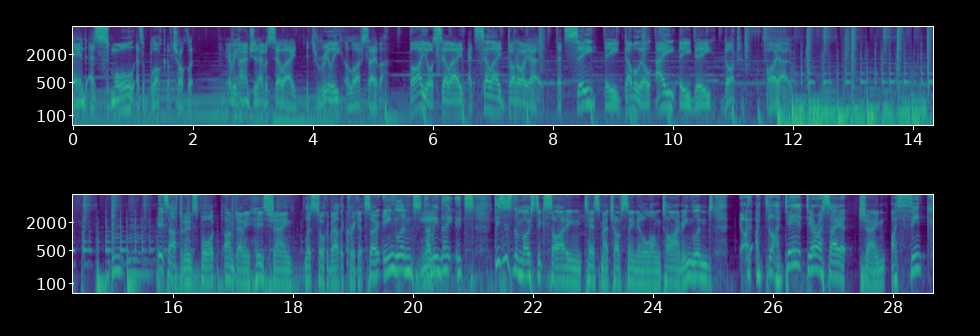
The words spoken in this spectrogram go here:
and as small as a block of chocolate. Every home should have a CellAED. It's really a lifesaver. Buy your CellAED at cellaed.io. That's C E L L A E D dot I-O. It's afternoon sport. I'm Danny. He's Shane. Let's talk about the cricket. So England. I mm. mean, they. It's this is the most exciting Test match I've seen in a long time. England. I, I, I dare dare I say it, Shane. I think.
